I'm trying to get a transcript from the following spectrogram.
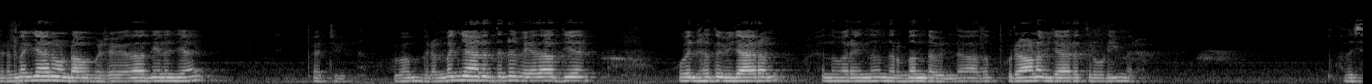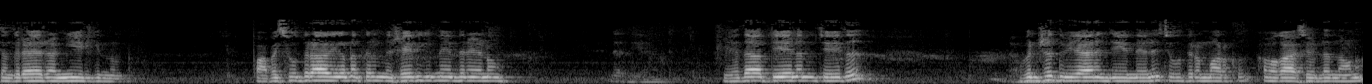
ബ്രഹ്മജ്ഞാനം ഉണ്ടാവും പക്ഷെ വേദാധ്യയനം ചെയ്യാൻ പറ്റില്ല. അപ്പം ബ്രഹ്മജ്ഞാനത്തിന് വേദാധ്യ ഉപനിഷത്ത് വിചാരം എന്ന് പറയുന്നത് നിർബന്ധമില്ല. അത് പുരാണ വിചാരത്തിലൂടെയും വരാം. അത് ശങ്കരാചാര്യ അംഗീകരിക്കുന്നുണ്ട്. പാപശൂദ്രാധികരണത്തിൽ നിഷേധിക്കുന്ന എന്തിനാണോ? വേദാധ്യയനം ചെയ്ത് ഉപനിഷത്ത് വിചാരം ചെയ്യുന്നതിന് ശൂദ്രന്മാർക്ക് അവകാശമില്ലെന്നാണ്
